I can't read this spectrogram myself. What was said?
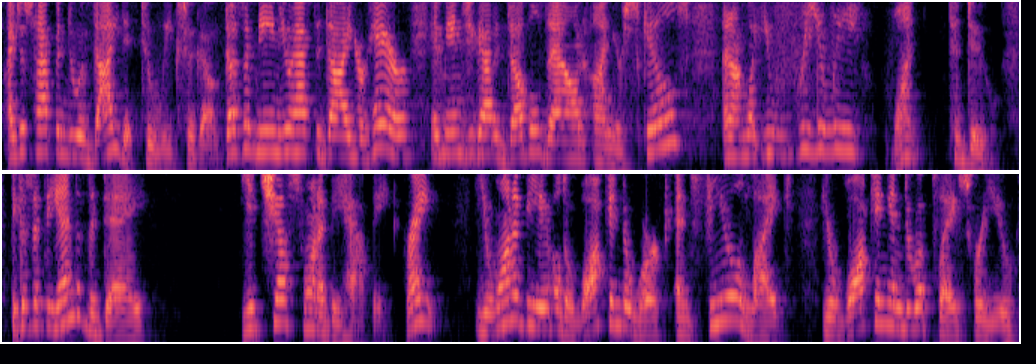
I just happened to have dyed it two weeks ago. Doesn't mean you have to dye your hair. It means you got to double down on your skills and on what you really want to do. Because at the end of the day, you just want to be happy, right? You want to be able to walk into work and feel like you're walking into a place where you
